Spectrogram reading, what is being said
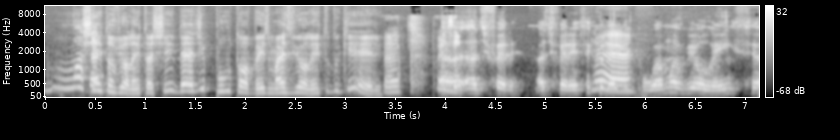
Não achei tão violento, achei Deadpool talvez mais violento do que ele. É, A, a, diferen- a diferença é que o É. Deadpool é uma violência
